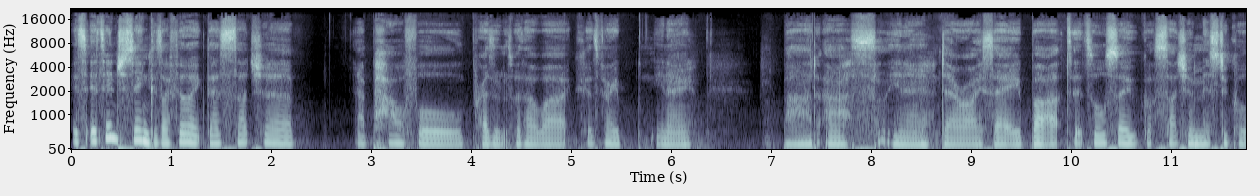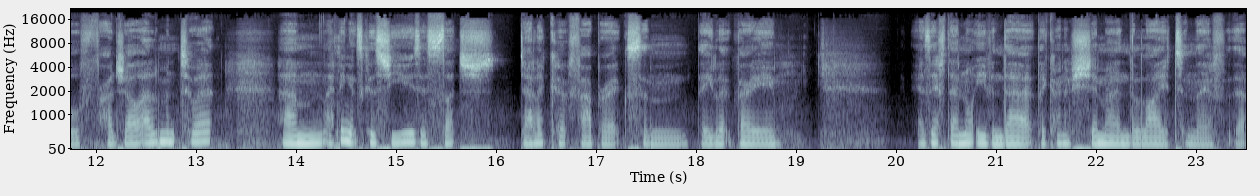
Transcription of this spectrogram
It's it's interesting because I feel like there's such a a powerful presence with her work. It's very, you know, badass, you know, dare I say, but it's also got such a mystical, fragile element to it. Um, I think it's because she uses such delicate fabrics and they look very as if they're not even there. They kind of shimmer in the light and they're, they're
